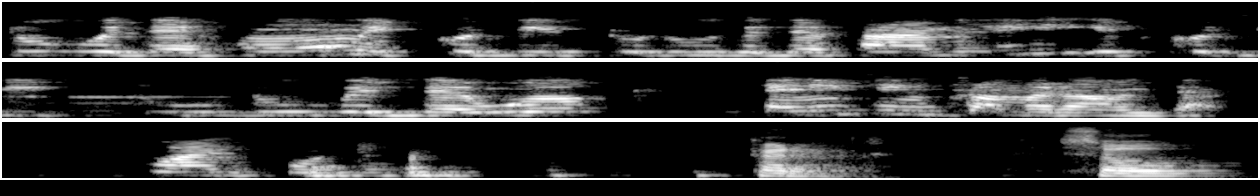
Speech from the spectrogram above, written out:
do with their home, it could be to do with their family, it could be to do with their work, anything from around them. One photo. Correct. So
